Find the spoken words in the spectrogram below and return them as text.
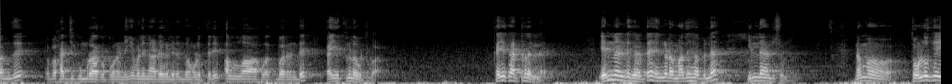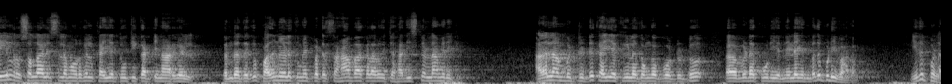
வந்து இப்போ ஹஜ்ஜி கும்ராக்கு போன நீங்கள் வெளிநாடுகள் இருந்தவங்களுக்கு தெரியும் அல்லாஹ் அக்பர் என்று கையை கீழே விட்டுவார் கையை கட்டுறதில்ல. என்னென்று கேட்டால் எங்களோட மதுகபில் இல்லைன்னு சொல்லுவேன் நம்ம தொழுகையில் ரசோல்லா அலிஸ்லாம் அவர்கள் கையை தூக்கி கட்டினார்கள் என்றதுக்கு பதினேழுக்கும் மேற்பட்ட சஹாபாக்கள் அறிவித்த ஹதீஸ்கள் எல்லாம் இருக்குது அதெல்லாம் விட்டுட்டு கையை கீழே தொங்க போட்டுட்டு விடக்கூடிய நிலை என்பது பிடிவாதம். இது போல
